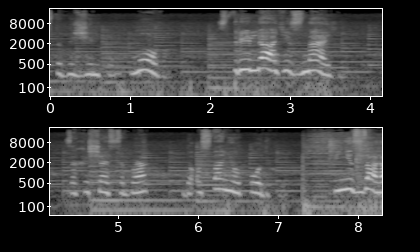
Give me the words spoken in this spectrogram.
тобі, жінко, мова. Стріляй із неї. Захищай себе до останнього подиху і ні за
